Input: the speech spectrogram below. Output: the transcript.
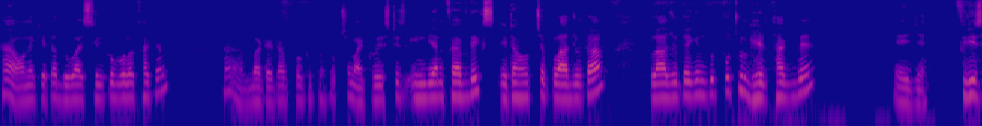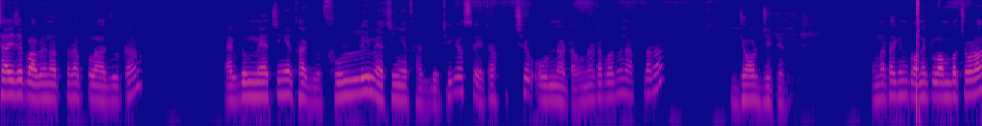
হ্যাঁ অনেকে এটা দুবাই সিল্কও বলে থাকেন। হ্যাঁ বাট এটা প্রকৃত হচ্ছে মাইক্রো স্টিচ ইন্ডিয়ান ফ্যাব্রিক্স এটা হচ্ছে প্লাজোটা প্লাজোটা কিন্তু প্রচুর ঘের থাকবে। এই যে ফ্রি সাইজে পাবেন আপনারা প্লাজোটা একদম ম্যাচিংয়ে থাকবে ফুললি ম্যাচিংয়ে থাকবে, ঠিক আছে? এটা হচ্ছে ওড়নাটা। ওড়নাটা পাবেন আপনারা জর্জেটের। ওনাটা কিন্তু অনেক লম্বা চড়া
